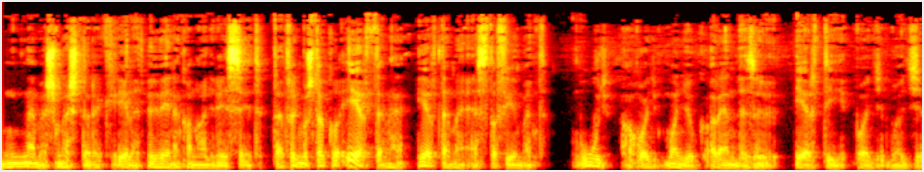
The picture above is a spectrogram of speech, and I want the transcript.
nemes mesterek életművének a nagy részét. Tehát, hogy most akkor értem-e, értem-e ezt a filmet úgy, ahogy mondjuk a rendező érti, vagy, vagy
